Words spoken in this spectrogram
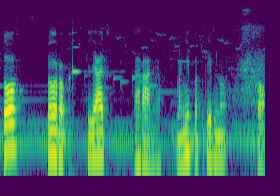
145 грамів. Мені потрібно 100.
